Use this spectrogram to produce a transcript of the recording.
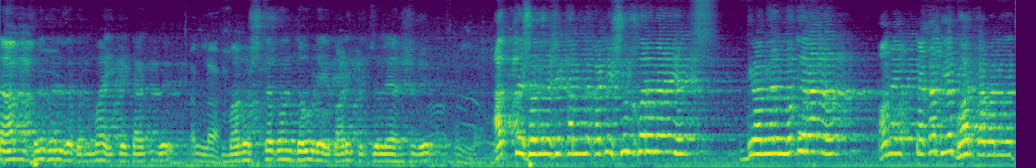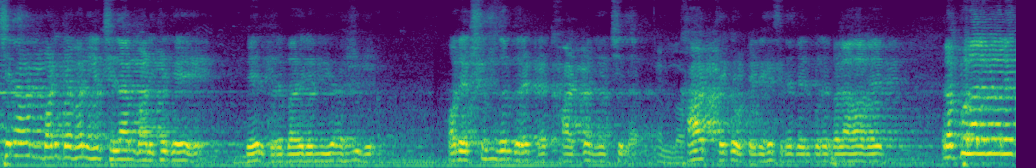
নাম ধরে ধরে যখন মাইকে ডাকবে মানুষ তখন দৌড়ে বাড়িতে চলে আসবে। আত্মীয় স্বজন এসে কান্নাকাটি শুরু করে নেয়। গ্রামের লোকেরা অনেক টাকা দিয়ে ঘরটা বানিয়েছিলাম বাড়িটা বানিয়েছিলাম বাড়ি থেকে বের করে বাইরে নিয়ে আসবে। অনেক সুন্দর করে একটা খাট বানিয়েছিলাম। খাট থেকে উঠে রেখেছিল বের করে ফেলা হবে। রব্বুল আলমী অনেক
